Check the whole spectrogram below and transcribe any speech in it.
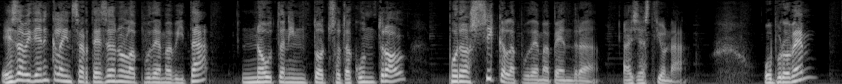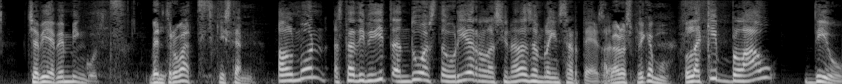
És evident que la incertesa no la podem evitar, no ho tenim tot sota control, però sí que la podem aprendre a gestionar. Ho provem? Xavier, benvingut. Ben trobat, aquí estem. El món està dividit en dues teories relacionades amb la incertesa. A veure, explica-m'ho. L'equip blau diu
